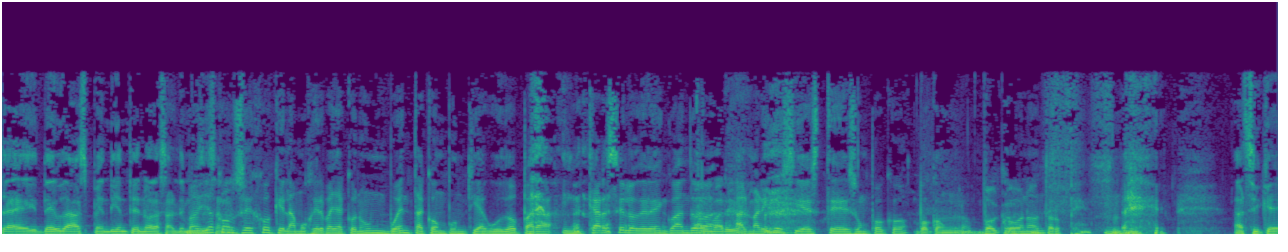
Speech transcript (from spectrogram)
eh, deudas pendientes, no las saldemos Bueno, de yo esa noche. aconsejo que la mujer vaya con un buen tacón puntiagudo para hincárselo de vez en cuando Al marido. al marido si este es un poco Bocón, ¿no? bocón o torpe. Así que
